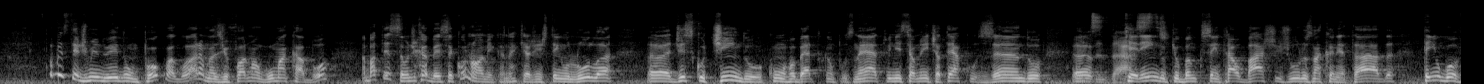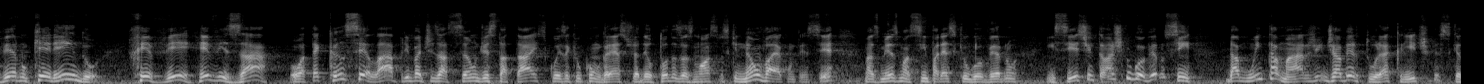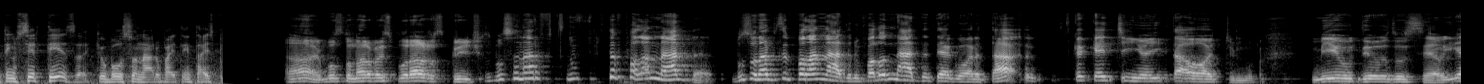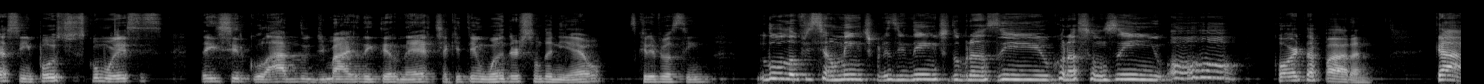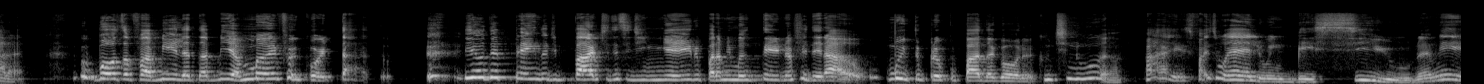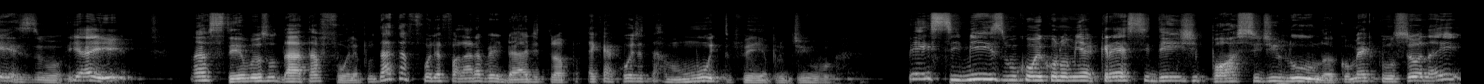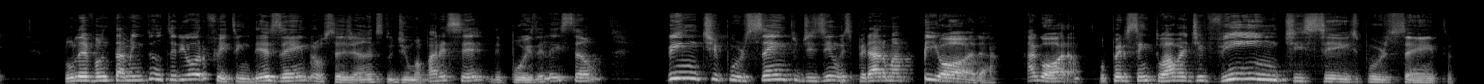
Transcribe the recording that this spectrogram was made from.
Talvez tenha diminuído um pouco agora, mas de forma alguma acabou a bateção de cabeça econômica, né? Que a gente tem o Lula uh, discutindo com o Roberto Campos Neto, inicialmente até acusando, uh, querendo que o Banco Central baixe juros na canetada. Tem o governo querendo rever, revisar ou até cancelar a privatização de estatais, coisa que o Congresso já deu todas as mostras que não vai acontecer, mas mesmo assim parece que o governo insiste. Então acho que o governo sim dá muita margem de abertura a críticas, que eu tenho certeza que o Bolsonaro vai tentar explorar. Ah, o Bolsonaro vai explorar as críticas. O Bolsonaro não precisa falar nada. Bolsonaro precisa falar nada, não falou nada até agora, tá? Fica quietinho aí que tá ótimo. Meu Deus do céu. E assim, posts como esses tem circulado demais na internet. Aqui tem o Anderson Daniel, escreveu assim: Lula oficialmente presidente do Brasil, coraçãozinho. Oh, corta para. Cara, o Bolsa Família da minha mãe foi cortado. E eu dependo de parte desse dinheiro para me manter na federal. Muito preocupado agora. Continua. Faz, faz o Hélio, imbecil, não é mesmo? E aí, nós temos o Datafolha. Pro Datafolha falar a verdade, tropa, é que a coisa tá muito feia pro Dilma. Pessimismo com a economia cresce desde posse de Lula. Como é que funciona aí? No levantamento anterior, feito em dezembro, ou seja, antes do Dilma aparecer, depois da eleição, 20% diziam esperar uma piora. Agora, o percentual é de 26%.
